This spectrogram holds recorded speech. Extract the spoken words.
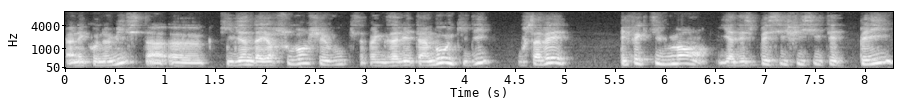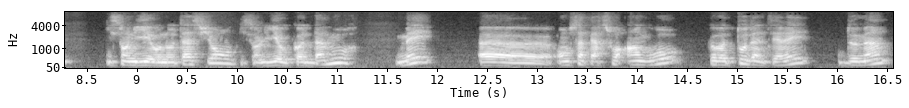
un économiste euh, qui vient d'ailleurs souvent chez vous, qui s'appelle Xavier Timbaud, et qui dit, vous savez, effectivement, il y a des spécificités de pays qui sont liées aux notations, qui sont liées au code d'amour, mais euh, on s'aperçoit en gros que votre taux d'intérêt, demain,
